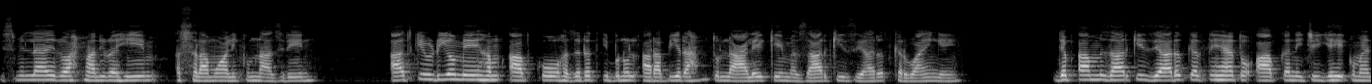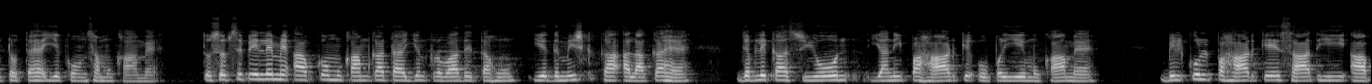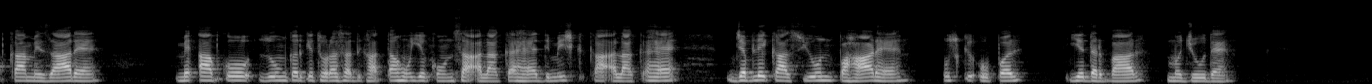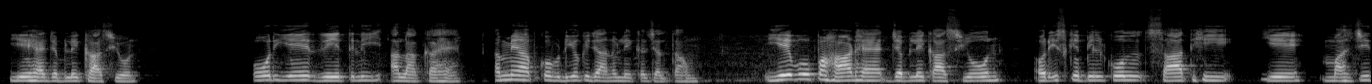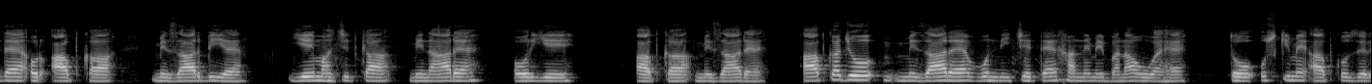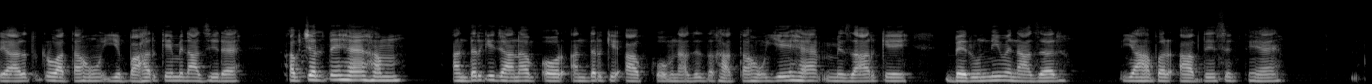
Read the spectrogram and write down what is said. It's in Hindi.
बिसमीम अल्लाम नाजरीन। आज की वीडियो में हम आपको हज़रत इब्नुल अरबी रहमतुल्लाह के मज़ार की ज़ियारत करवाएँगे। जब आप मज़ार की ज़ियारत करते हैं तो आपका नीचे यही कमेंट होता है, ये कौन सा मुकाम है? तो सबसे पहले मैं आपको मुकाम का तयन करवा देता हूँ। ये दमिश्क का इलाका है, जबल का सियोन, यानी पहाड़ के ऊपर ये मुकाम है। बिल्कुल पहाड़ के साथ ही आपका मज़ार है। मैं आपको जूम करके थोड़ा सा दिखाता हूँ, ये कौन सा इलाका है? दमिश्क का इलाका है, जबल कासियून पहाड़ है, उसके ऊपर ये दरबार मौजूद है। ये है जबल कासियून। और ये रेतली इलाका है। अब मैं आपको वीडियो की जानब लेकर चलता हूँ। ये वो पहाड़ है, जबल कासियून, और इसके बिल्कुल साथ ही ये मस्जिद है, और आपका मज़ार भी है। ये मस्जिद का मीनार है और ये आपका मज़ार है। आपका जो मज़ार है, वो नीचे तय खाने में बना हुआ है। तो उसकी मैं आपको ज़ियारत करवाता हूँ। ये बाहर के मनाजिर है। अब चलते हैं हम अंदर की जानब और अंदर के आपको मनाजिर दिखाता हूँ। ये है मज़ार के बैरूनी मनाजर। यहाँ पर आप देख सकते हैं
